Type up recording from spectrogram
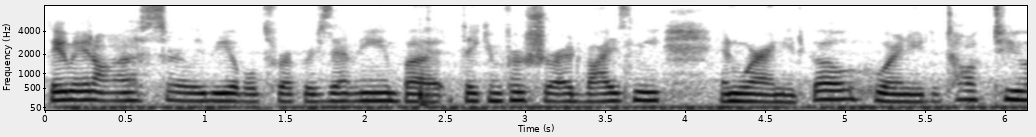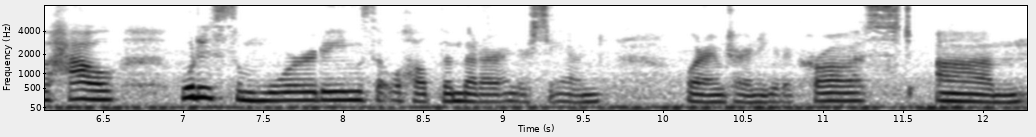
They may not necessarily be able to represent me, but they can for sure advise me and where I need to go, who I need to talk to, how, what is some wordings that will help them better understand what I'm trying to get across. Um,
